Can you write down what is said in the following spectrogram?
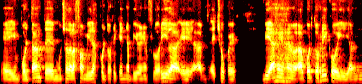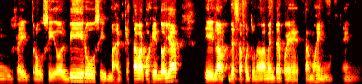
importante, muchas de las familias puertorriqueñas viven en Florida, han hecho pues viajes a, Puerto Rico y han reintroducido el virus y más el que estaba corriendo ya y desafortunadamente pues estamos en en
